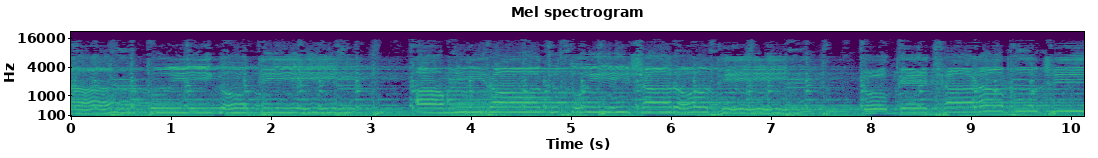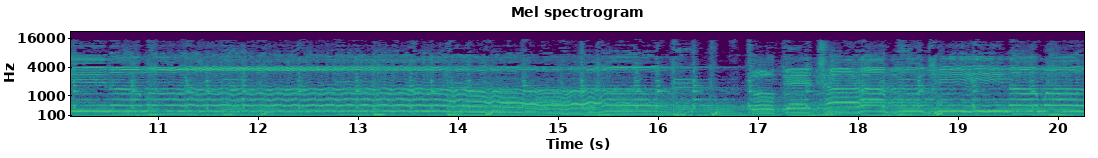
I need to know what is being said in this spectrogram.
চেতনা তুই গতি। আমি রথ, তুই সারথি। তোকে ছাড়া বুঝি না মা। তোকে ছাড়া বুঝি না মা।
